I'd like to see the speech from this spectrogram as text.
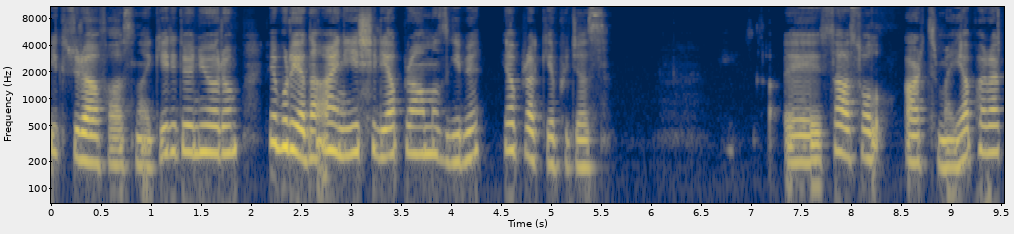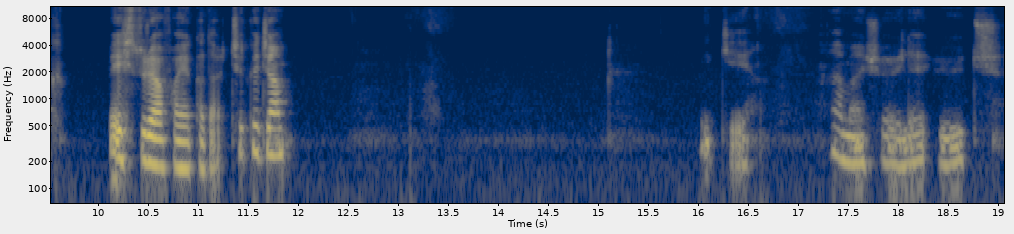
ilk zürafasına geri dönüyorum ve buraya da aynı yeşil yaprağımız gibi yaprak yapacağız. Ee, sağ sol artırma yaparak 5 zürafaya kadar çıkacağım. 2 hemen şöyle 3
